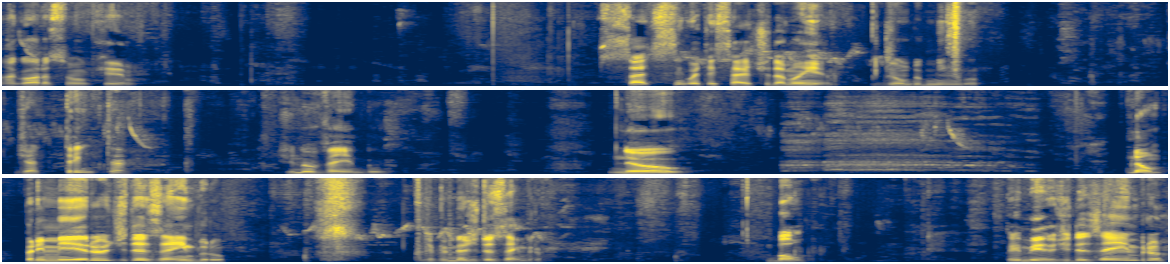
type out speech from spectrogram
agora são o quê? 7h57 da manhã de um domingo, dia 30 de novembro. Não. Não, primeiro de dezembro. Dia primeiro de dezembro. Bom, primeiro de dezembro.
